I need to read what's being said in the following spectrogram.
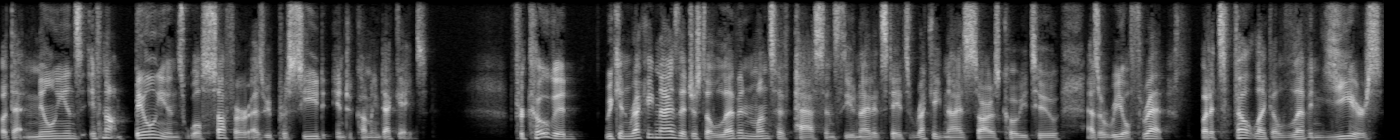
but that millions, if not billions, will suffer as we proceed into coming decades. For COVID, we can recognize that just 11 months have passed since the United States recognized SARS CoV 2 as a real threat, but it's felt like 11 years.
